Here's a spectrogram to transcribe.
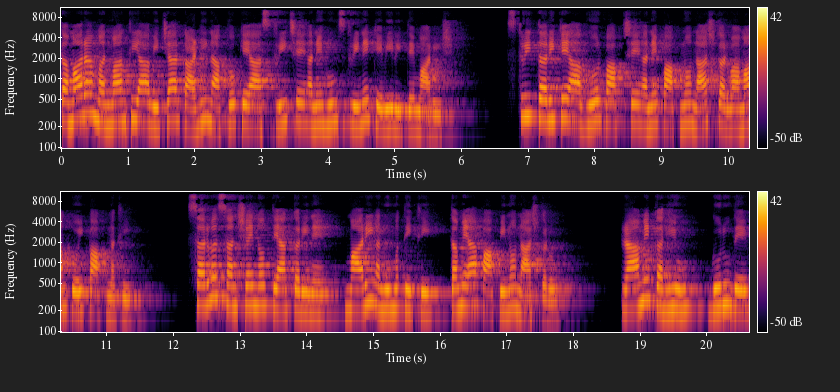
તમારા મનમાંથી આ વિચાર કાઢી નાખો કે આ સ્ત્રી છે અને હું સ્ત્રીને કેવી રીતે મારીશ? સ્ત્રી તરીકે આ ઘોર પાપ છે અને પાપનો નાશ કરવામાં કોઈ પાપ નથી. સર્વ સંશયનો ત્યાગ કરીને મારી અનુમતિથી તમે આ પાપીનો નાશ કરો. રામે કહ્યું, ગુરુદેવ,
